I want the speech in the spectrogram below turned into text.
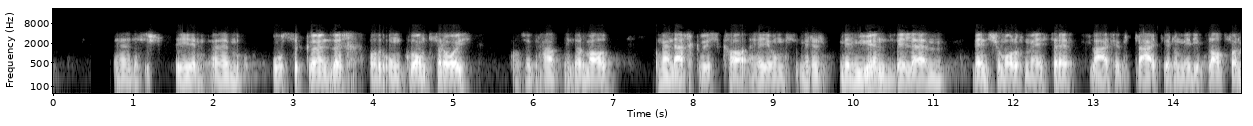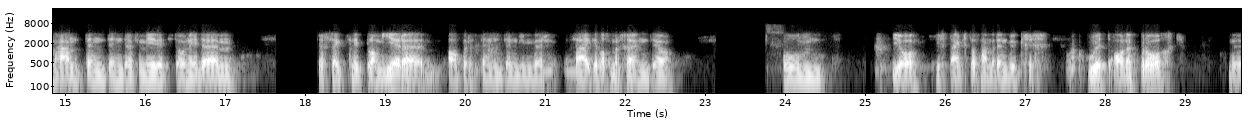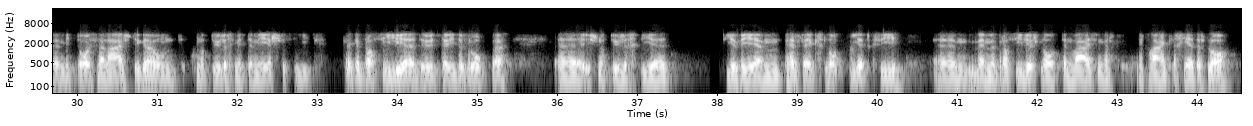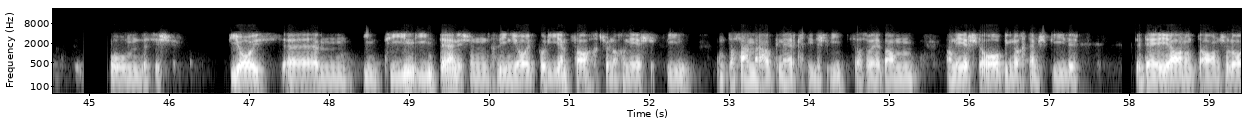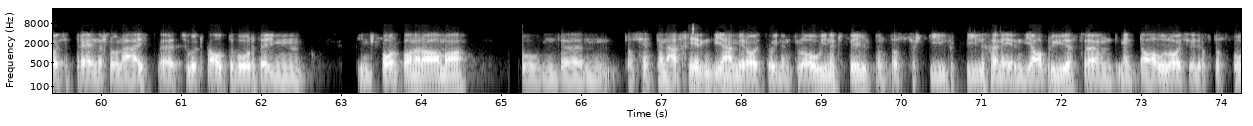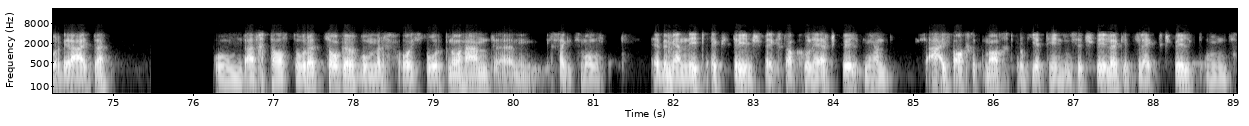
Äh, das ist sehr ähm, außergewöhnlich oder ungewohnt für uns. Also überhaupt nicht normal. Und wir haben einfach gewusst, hey Jungs, wir, wir müssen, weil ähm, wenn es schon mal auf dem SRF live übertragen wird und wir die Plattform haben, dann, dann dürfen wir jetzt da nicht, ähm, ich sage jetzt nicht blamieren, aber dann, dann müssen wir zeigen, was wir können, ja. Und ja, ich denke, das haben wir dann wirklich gut angebracht äh, mit unseren Leistungen und natürlich mit dem ersten Sieg gegen Brasilien dort in der Gruppe äh, ist natürlich die, die WM perfekt lotiert gewesen. Ähm, wenn man Brasilien schlägt, dann weiß man, man kann eigentlich jeder schlagen. Und es ist bei uns ähm, im Team intern ist eine kleine Euphorie entfacht, schon nach dem ersten Spiel. Und das haben wir auch gemerkt in der Schweiz. Also eben am, am ersten Abend nach dem Spiel ist der Dejan und der Angelo, unser Trainer, schon live äh, zugeschaltet worden im, im Sportpanorama. Und ähm, das hat dann einfach irgendwie, haben wir uns so in einen Flow hineingespielt und das für Spiel für Spiel können irgendwie abprüfen und mental uns wieder auf das vorbereiten. Und einfach das durchgezogen, was wir uns vorgenommen haben. Ähm, ich sage jetzt mal, eben, wir haben nicht extrem spektakulär gespielt. Wir haben es einfacher gemacht, probiert hinten rauszuspielen, gepflegt gespielt und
